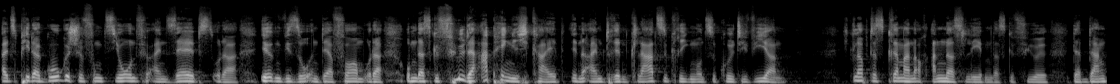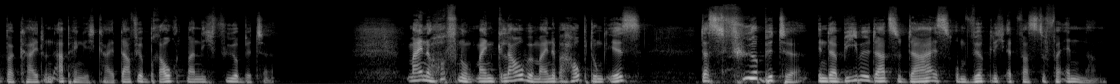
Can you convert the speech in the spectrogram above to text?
als pädagogische Funktion für ein Selbst oder irgendwie so in der Form oder um das Gefühl der Abhängigkeit in einem drin klarzukriegen und zu kultivieren. Ich glaube, das kann man auch anders leben, das Gefühl der Dankbarkeit und Abhängigkeit. Dafür braucht man nicht Fürbitte. Meine Hoffnung, mein Glaube, meine Behauptung ist, dass Fürbitte in der Bibel dazu da ist, um wirklich etwas zu verändern.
